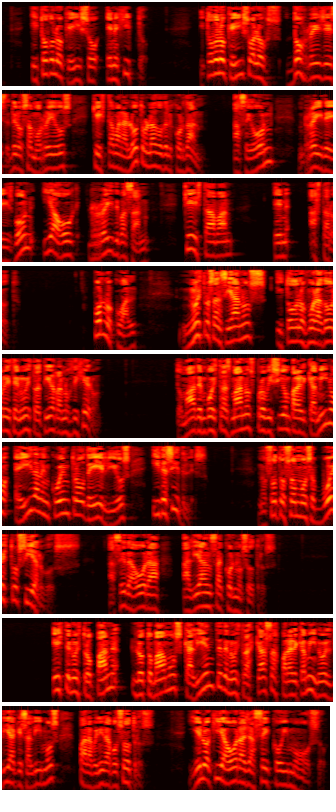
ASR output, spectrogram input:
y todo lo que hizo en Egipto y todo lo que hizo a los dos reyes de los amorreos que estaban al otro lado del Jordán, a Seón, rey de Isbón, y a Og, rey de Basán, que estaban en Astarot. Por lo cual, nuestros ancianos y todos los moradores de nuestra tierra nos dijeron, Tomad en vuestras manos provisión para el camino e id al encuentro de ellos y decidles, Nosotros somos vuestros siervos, haced ahora alianza con nosotros. Este nuestro pan lo tomamos caliente de nuestras casas para el camino el día que salimos para venir a vosotros, y helo aquí ahora ya seco y mohoso.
